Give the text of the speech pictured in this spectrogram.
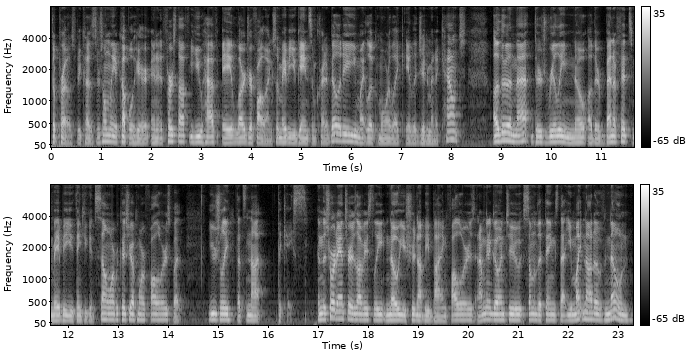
the pros because there's only a couple here. And first off, you have a larger following. So maybe you gain some credibility, you might look more like a legitimate account. Other than that, there's really no other benefits. Maybe you think you can sell more because you have more followers, but usually that's not the case. And the short answer is obviously no, you should not be buying followers. And I'm going to go into some of the things that you might not have known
